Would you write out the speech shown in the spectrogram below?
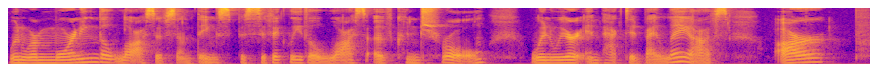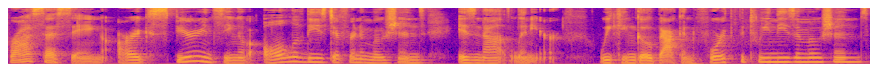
When we're mourning the loss of something, specifically the loss of control, when we are impacted by layoffs, our processing, our experiencing of all of these different emotions is not linear. We can go back and forth between these emotions.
